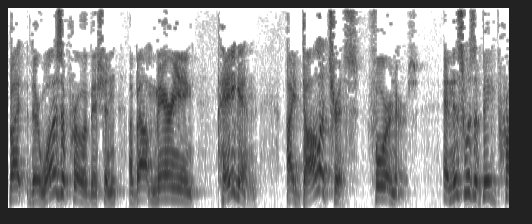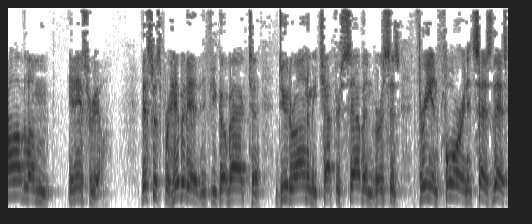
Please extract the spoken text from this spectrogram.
But there was a prohibition about marrying pagan, idolatrous foreigners. And this was a big problem in Israel. This was prohibited if you go back to Deuteronomy chapter 7 verses 3 and 4 and it says this,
